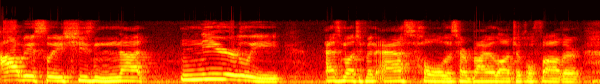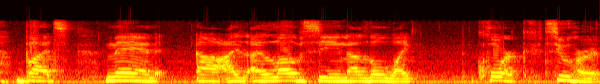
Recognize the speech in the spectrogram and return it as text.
obviously she's not nearly as much of an asshole as her biological father, but man, uh, I I love seeing that little like quirk to her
